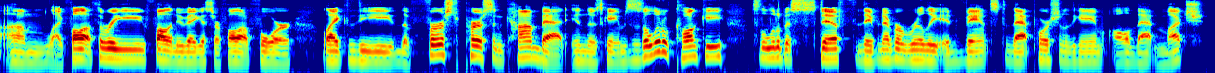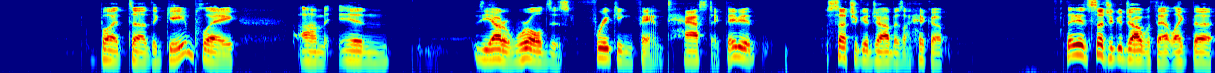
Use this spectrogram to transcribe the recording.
um, like Fallout 3, Fallout New Vegas, or Fallout 4, like the the first person combat in those games is a little clunky. It's a little bit stiff. They've never really advanced that portion of the game all that much. But uh, the gameplay um, in the Outer Worlds is freaking fantastic. They did such a good job as a hiccup. They did such a good job with that. Like the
